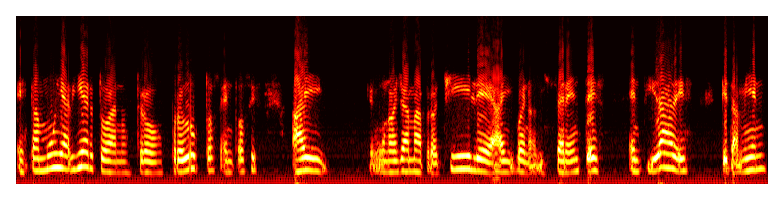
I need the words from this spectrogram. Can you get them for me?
está muy abierto a nuestros productos, entonces hay uno llama ProChile, hay bueno diferentes entidades que también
